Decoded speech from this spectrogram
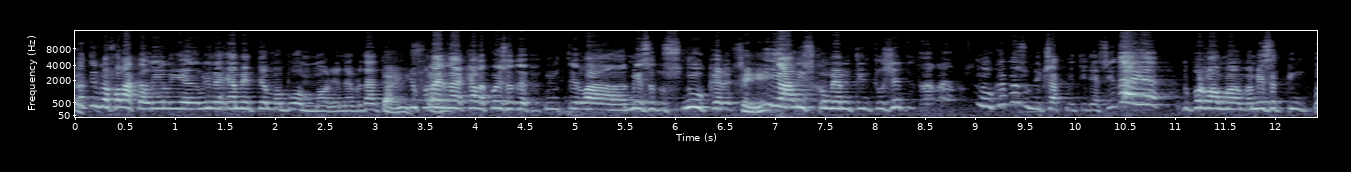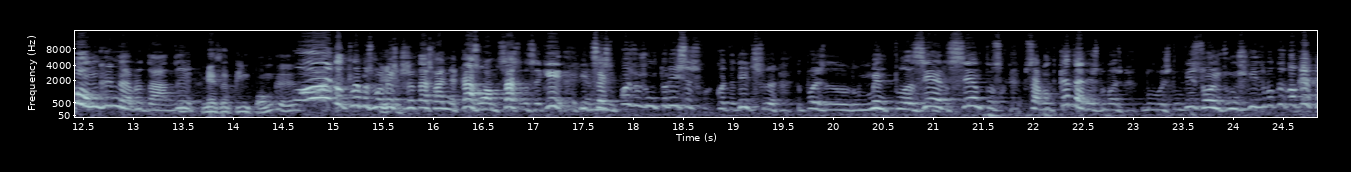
que eu estive a falar com a Lília, a Lília realmente tem uma boa memória, não é verdade? Tem, eu falei naquela coisa de meter lá a mesa do snooker Sim. e a Alice, como é muito inteligente, snooker, mas o Nico já tinha tido essa ideia de pôr lá uma, uma mesa de ping-pong, não é verdade? Mesa de ping-pong? Ai, não te lembras uma vez que jantaste lá à minha casa ou almoçaste, não sei o quê, e disseste, depois os motoristas, coitaditos, depois do, do momento de lazer, sentam-se, precisavam de cadeiras, de umas, de umas televisões, uns vídeos, uma coisa qualquer,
